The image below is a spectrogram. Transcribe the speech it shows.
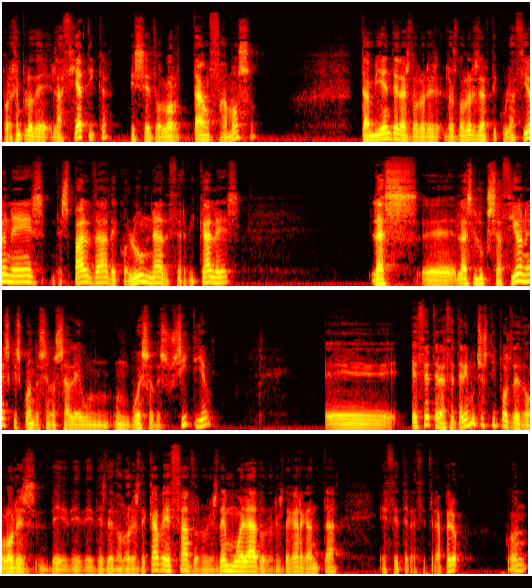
por ejemplo, de la ciática, ese dolor tan famoso, también de los dolores de articulaciones, de espalda, de columna, de cervicales, las, eh, luxaciones, que es cuando se nos sale un, hueso de su sitio, eh, etcétera, etcétera. Hay muchos tipos de dolores, desde dolores de cabeza, dolores de muela, dolores de garganta, etcétera, etcétera. Pero con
